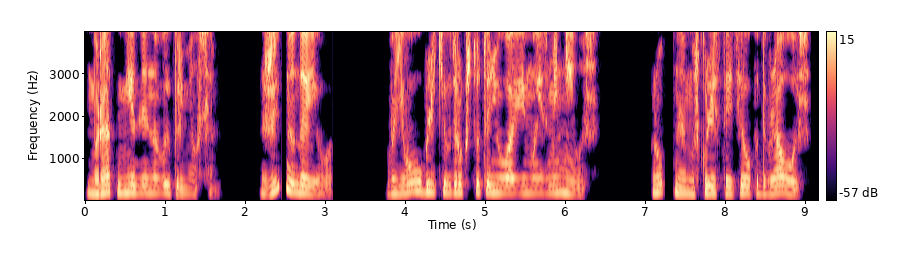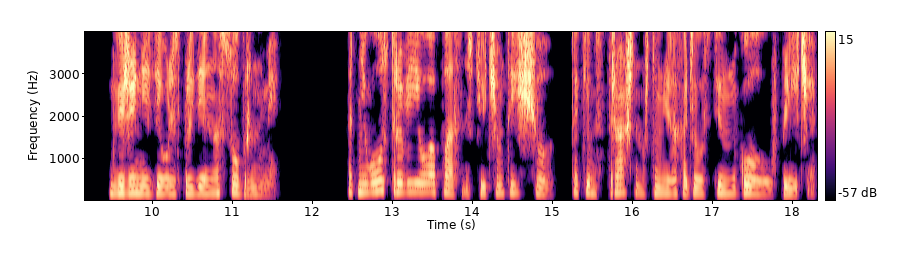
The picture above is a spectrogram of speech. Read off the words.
Брат медленно выпрямился. «Жить надоело?» В его облике вдруг что-то неуловимо изменилось. Крупное мускулистое тело подобралось, движения сделались предельно собранными. От него остро веяло опасностью и чем-то еще, таким страшным, что мне захотелось стянуть голову в плечи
